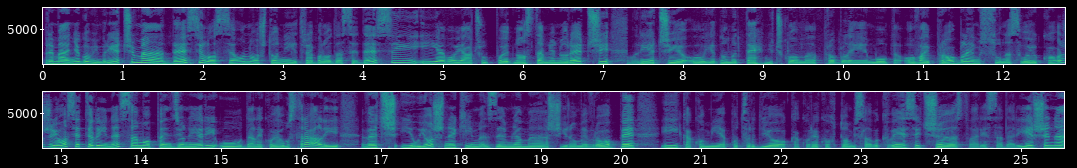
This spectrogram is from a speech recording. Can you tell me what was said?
Prema njegovim riječima desilo se ono što nije trebalo da se desi i evo ja ću pojednostavljeno reći, riječ riječ je o jednom tehničkom e, problemu. Ovaj problem su na svojoj koži osjetili ne samo penzioneri u dalekoj Australiji, već i u još nekim zemljama širom Evrope i kako mi je potvrdio, kako rekao Tomislav Kvesić, e, stvar je sada riješena,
